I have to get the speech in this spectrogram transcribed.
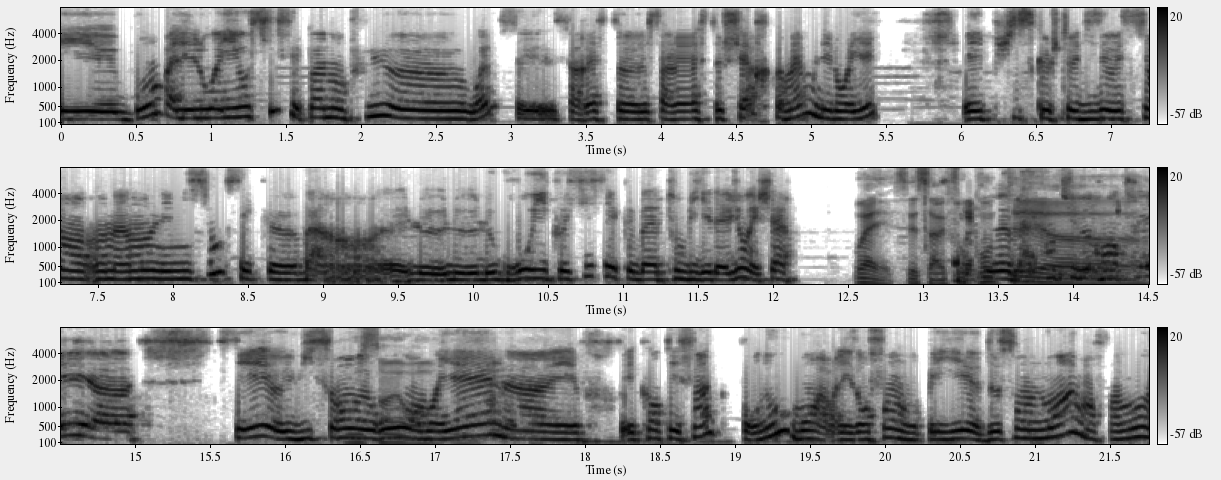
Et bon, bah, les loyers aussi, c'est pas non plus, euh, ouais, ça reste, ça reste cher quand même les loyers. Et puis ce que je te disais aussi en, amont de l'émission, c'est que bah, le, le, gros hic aussi, c'est que bah, ton billet d'avion est cher. Ouais, c'est ça. Il faut compter. Bah, quand tu veux euh, rentrer, euh, c'est 800, euros, en moyenne. Et, et quand tu es 5, pour nous, bon, alors les enfants vont payer 200 de moins, mais enfin bon,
